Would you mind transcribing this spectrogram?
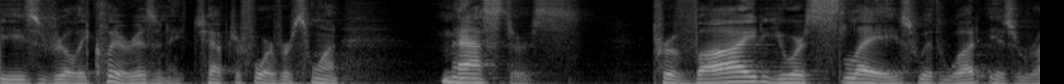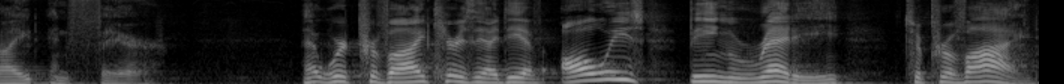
he's really clear, isn't he? Chapter 4, verse 1. Masters, provide your slaves with what is right and fair. That word provide carries the idea of always being ready to provide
